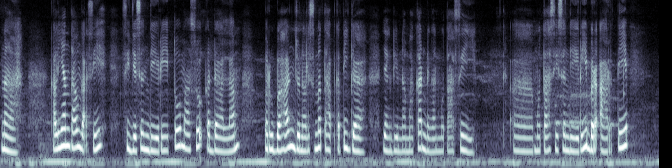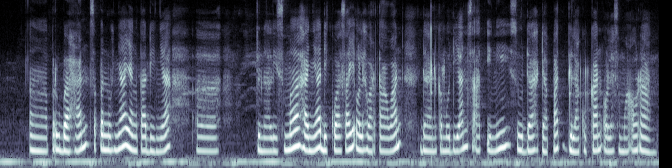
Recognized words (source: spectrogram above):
Nah, kalian tahu nggak sih, CJ sendiri itu masuk ke dalam perubahan jurnalisme tahap ketiga yang dinamakan dengan mutasi. E, mutasi sendiri berarti e, perubahan sepenuhnya yang tadinya e, Jurnalisme hanya dikuasai oleh wartawan dan kemudian saat ini sudah dapat dilakukan oleh semua orang.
